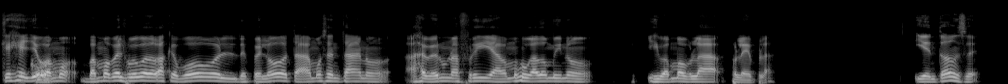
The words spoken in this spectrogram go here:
qué sé yo, vamos, vamos a ver el juego de basquetbol, de pelota, vamos a sentarnos a ver una fría, vamos a jugar dominó y vamos a hablar plepla. Y entonces,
